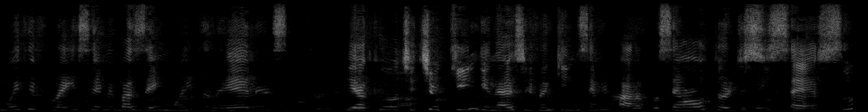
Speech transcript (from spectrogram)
muita influência e me baseei muito neles. E é o que o Titio King, né, o Stephen King sempre fala, você é um autor de sucesso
